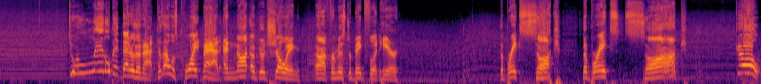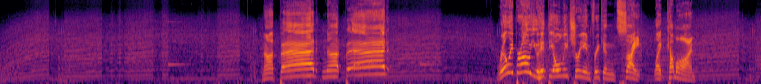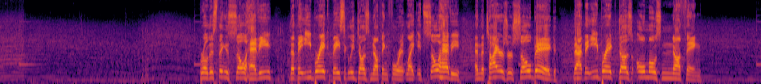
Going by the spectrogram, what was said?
do a little bit better than that, because that was quite bad and not a good showing uh, for Mr. Bigfoot here. The brakes suck. The brakes suck. Go! Not bad. Not bad. Really, bro? You hit the only tree in freaking sight. Like, come on. Bro, this thing is so heavy that the e-brake basically does nothing for it. Like, it's so heavy and the tires are so big that the e-brake does almost nothing.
